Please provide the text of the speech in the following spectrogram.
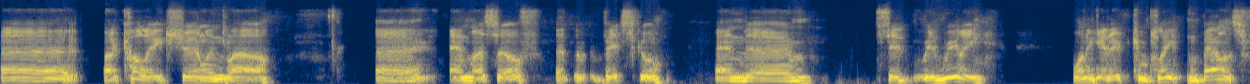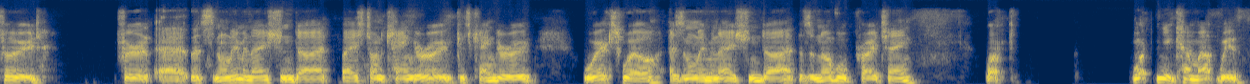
uh, my colleague Sherlyn Lau and myself at the vet school and um, said, We really want to get a complete and balanced food for uh, that's an elimination diet based on kangaroo because kangaroo works well as an elimination diet as a novel protein. What what can you come up with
